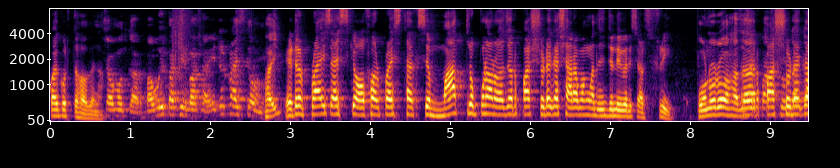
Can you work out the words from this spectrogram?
ক্রয় করতে হবে না। চমৎকার। বাবুই পাখির বাসা এটার প্রাইস কেমন? ভাই? এটার প্রাইস আজকে অফার প্রাইস থাকছে মাত্র পনেরো হাজার পাঁচশো টাকা সারা বাংলাদেশ ডেলিভারি চার্জ ফ্রি পনেরো হাজার পাঁচশো টাকা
